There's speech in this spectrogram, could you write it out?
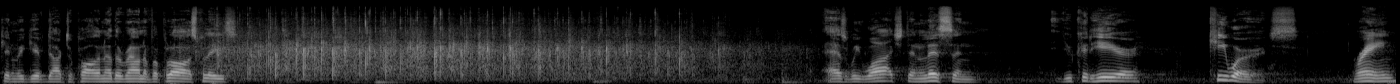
Can we give Dr. Paul another round of applause, please? As we watched and listened, you could hear keywords rain,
